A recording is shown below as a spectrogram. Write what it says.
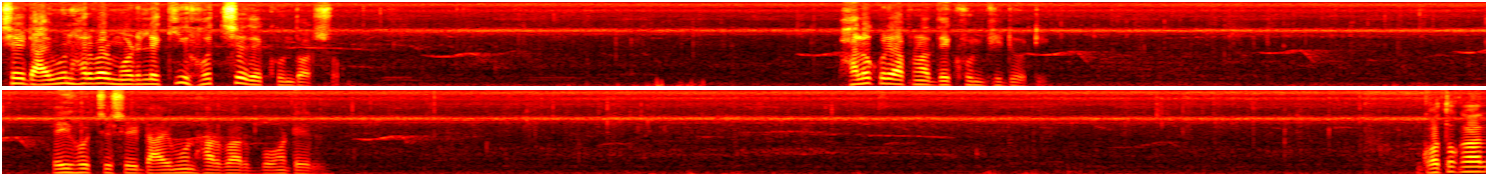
সেই ডায়মন্ড হারবার মডেলে কি হচ্ছে দেখুন দর্শক। ভালো করে আপনারা দেখুন ভিডিওটি। এই হচ্ছে সেই ডায়মন্ড হারবার মডেল গতকাল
